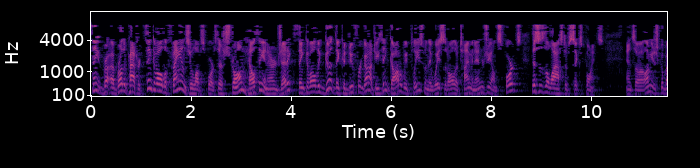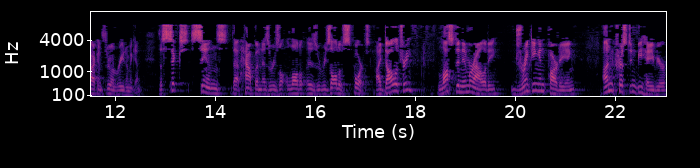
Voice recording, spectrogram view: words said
Think, uh, Brother Patrick, think of all the fans who love sports. They're strong, healthy, and energetic. Think of all the good they could do for God. Do you think God will be pleased when they wasted all their time and energy on sports? This is the last of six points. And so let me just go back and through and read them again. The six sins that happen as a result, as a result of sports idolatry, lust and immorality, drinking and partying, unchristian behavior.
